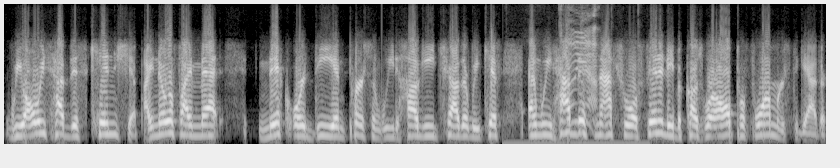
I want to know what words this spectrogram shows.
we always have this kinship. I know if I met Nick or Dee in person, we'd hug each other, we kiss, and we have oh, this yeah. natural affinity because we're all performers together.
